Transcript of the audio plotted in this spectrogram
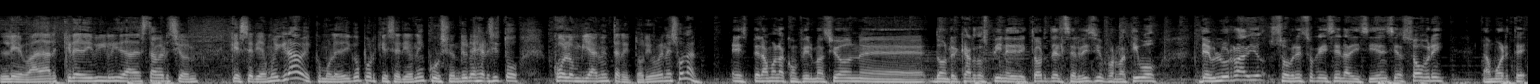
le va a dar credibilidad a esta versión que sería muy grave, como le digo, porque sería una incursión de un ejército colombiano en territorio venezolano. Esperamos la confirmación, eh, don Ricardo Espina, director del servicio informativo de Blue Radio, sobre eso que dice la disidencia sobre la muerte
